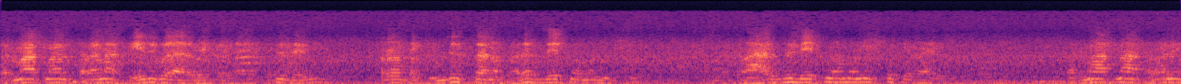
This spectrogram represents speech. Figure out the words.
પરમાત્મા થવાના ભેદ પર આવે શું થયું? હિન્દુસ્તાન ભરત દેશનો મનુષ્ય. ભારત દેશનો મનુષ્ય કહેવાય. પરમાત્મા થવાની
